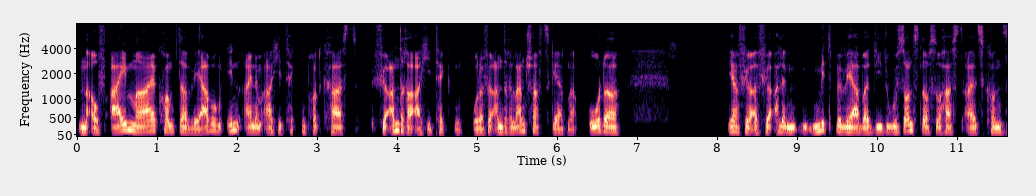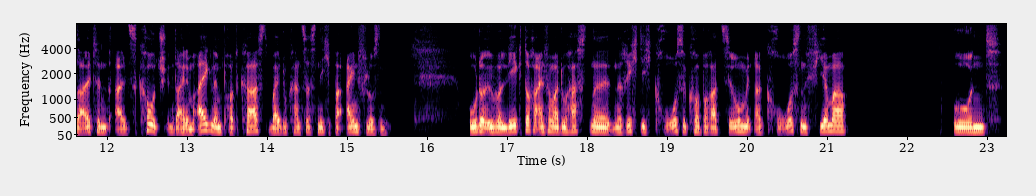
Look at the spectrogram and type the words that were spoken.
Und auf einmal kommt da Werbung in einem Architektenpodcast für andere Architekten oder für andere Landschaftsgärtner oder ja, für, für alle Mitbewerber, die du sonst noch so hast als Consultant, als Coach in deinem eigenen Podcast, weil du kannst das nicht beeinflussen. Oder überleg doch einfach mal, du hast eine, eine richtig große Kooperation mit einer großen Firma und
